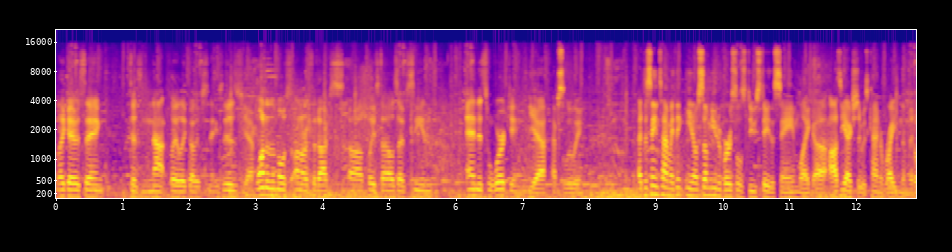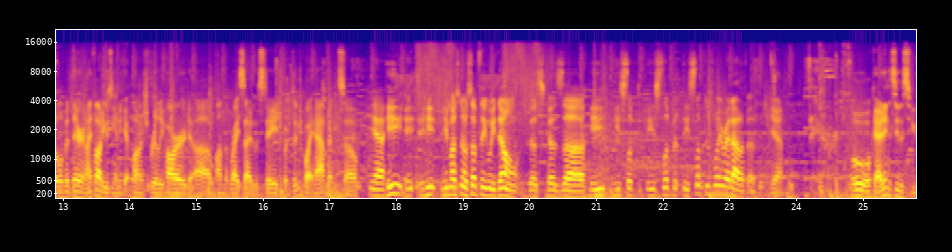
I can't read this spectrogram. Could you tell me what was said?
like I was saying, does not play like other snakes. It is Yeah. one of the most unorthodox uh, playstyles I've seen, and it's working. Yeah, absolutely. At the same time, I think you know some universals do stay the same. Like uh, Ozy actually was kind of right in the middle of it there, and I thought he was going to get punished really hard uh, on the right side of the stage, but it didn't quite happen. So Yeah, he he, he must know something we don't, just because uh, he he slipped he slipped he slipped his way right out of it. yeah. Oh, okay. I didn't see the C-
